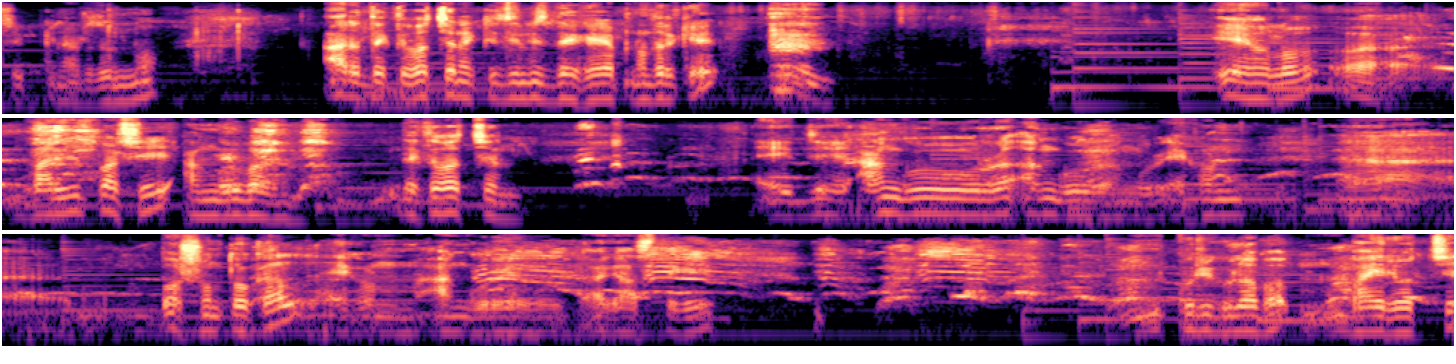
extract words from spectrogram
শিপ কেনার জন্য। আর দেখতে পাচ্ছেন একটি জিনিস দেখাই আপনাদেরকে। এ হলো বাড়ির পাশে আঙ্গুর বাগান। দেখতে পাচ্ছেন? এই যে আঙ্গুর আঙ্গুর আঙ্গুর। এখন বসন্তকাল, এখন আঙ্গুরের গাছ থেকে কুড়িগুলা বাইরে হচ্ছে,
